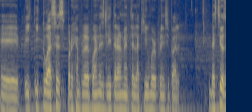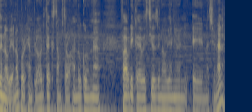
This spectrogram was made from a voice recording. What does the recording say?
eh, y, tú haces, por ejemplo, le pones literalmente la keyword principal. Vestidos de novia, ¿no? Por ejemplo, ahorita que estamos trabajando con una fábrica de vestidos de novia a nivel eh, nacional.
